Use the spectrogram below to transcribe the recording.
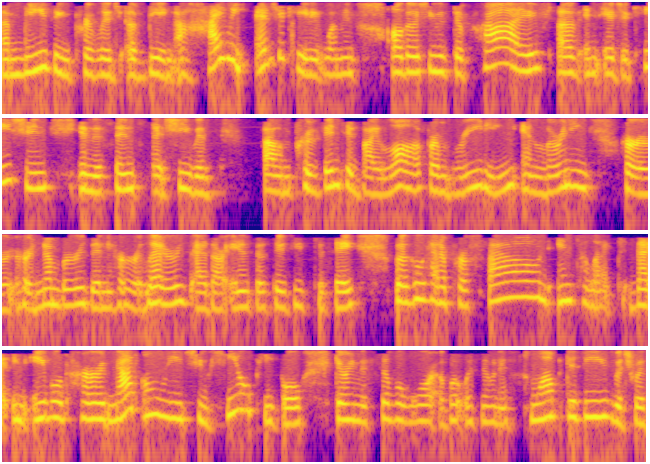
amazing privilege of being a highly educated woman, although she was deprived of an education in the sense that she was um, prevented by law from reading and learning her her numbers and her letters, as our ancestors used to say, but who had a profound intellect that enabled her not only to heal people during the civil war of what was known as swamp disease, which was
